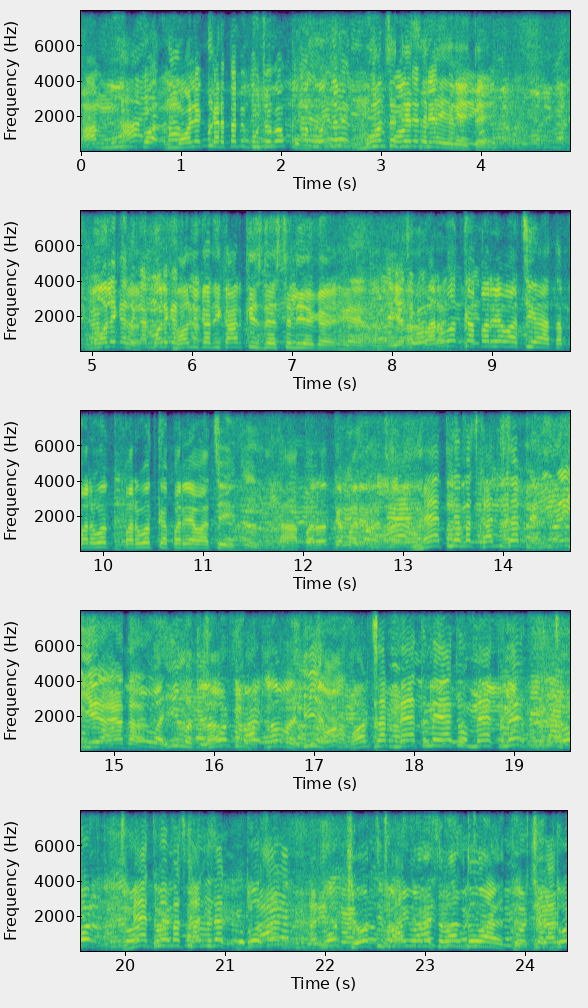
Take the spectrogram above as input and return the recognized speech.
हाँ मूल हाँ, मौलिक कर्तव्य पूछोगा कौन से देश से लिए गए थे मौलिक अधिकार मौलिक अधिकार किस देश से लिए गए हैं पर्वत का पर्यावाची आया था पर्वत पर्वत का पर्यावाची हाँ पर्वत का पर्यावाची मैथ में बस खाली सर ये आया था वही मतलब मतलब वही है और सर मैथ में है जो मैथ में मैथ में बस खाली सर दो सर दो चोर सिपाही वाला सवाल दो आए थे दो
